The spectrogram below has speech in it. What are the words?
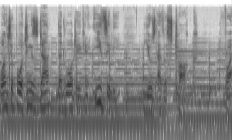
Once your poaching is done that water you can easily use as a stock for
